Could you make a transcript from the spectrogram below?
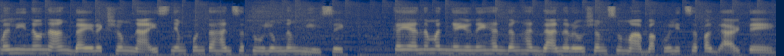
Malinaw na ang direksyong nais niyang puntahan sa tulong ng music. Kaya naman ngayon ay handang-handa na raw siyang sumabak ulit sa pag-arte.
